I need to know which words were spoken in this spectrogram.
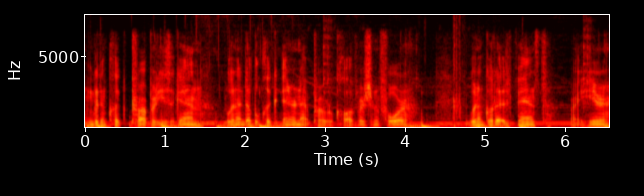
I'm going to click properties again. We're going to double click internet protocol version 4. we're gonna go to advanced right here,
